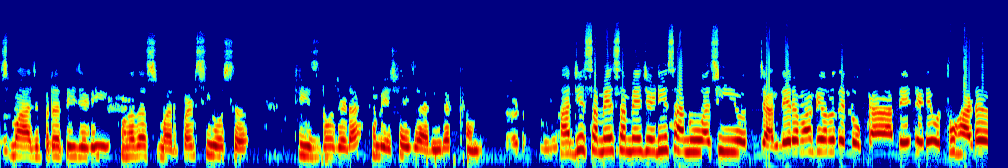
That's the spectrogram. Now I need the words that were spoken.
ਸਮਾਜ ਪ੍ਰਤੀ ਜਿਹੜੀ ਉਹਨਾਂ ਦਾ ਸਮਰਪਣ ਸੀ, ਉਸ ਚੀਜ਼ ਨੂੰ ਜਿਹੜਾ ਹਮੇਸ਼ਾ ਹੀ ਜਾਰੀ ਰੱਖਾਂਗੇ ਹਾਂਜੀ, ਸਮੇਂ-ਸਮੇਂ ਜਿਹੜੀ ਸਾਨੂੰ ਅਸੀਂ ਜਾਂਦੇ ਰਵਾਂਗੇ, ਉਹਨਾਂ ਦੇ ਲੋਕਾਂ ਦੇ ਜਿਹੜੇ ਉੱਥੋਂ ਹੜ੍ਹ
